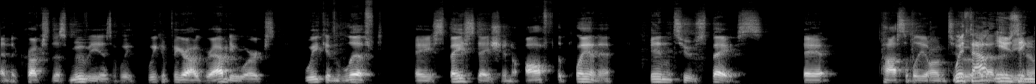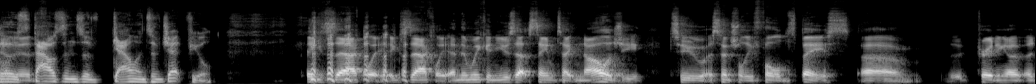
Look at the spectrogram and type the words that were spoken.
And the crux of this movie is if we we can figure out how gravity works, we can lift a space station off the planet into space. eh, possibly onto without another, you using know, those and- thousands of gallons of jet fuel exactly exactly and then we can use that same technology to essentially fold space um, creating a, a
